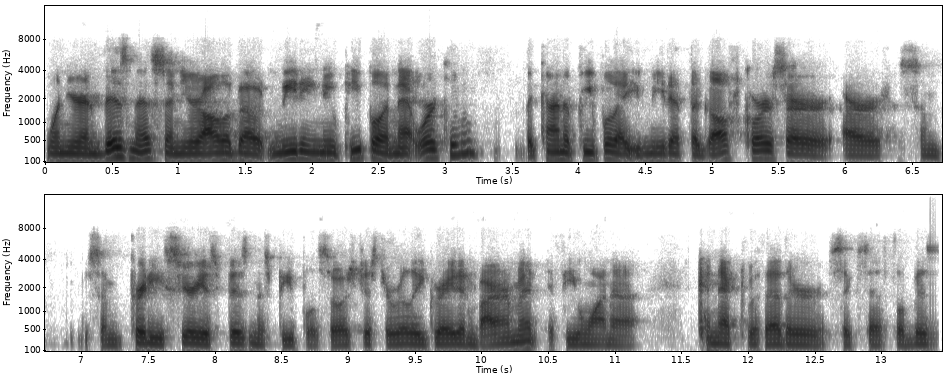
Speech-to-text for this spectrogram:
when you're in business and you're all about meeting new people and networking, the kind of people that you meet at the golf course are are some some pretty serious business people. So it's just a really great environment if you want to connect with other successful business.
